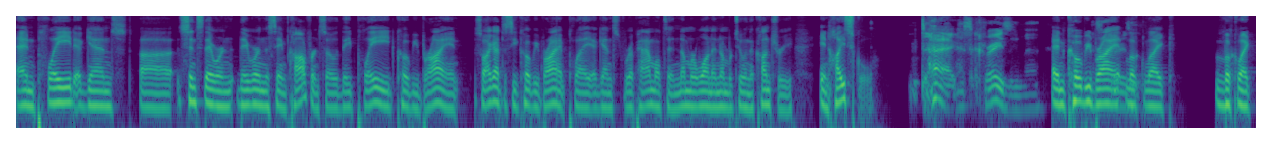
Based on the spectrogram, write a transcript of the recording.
and played against. Uh, since they were in, they were in the same conference, so they played Kobe Bryant. So I got to see Kobe Bryant play against Rip Hamilton, number one and number two in the country in high school. Dang, that's crazy, man. And Kobe That's Bryant crazy. looked like looked like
